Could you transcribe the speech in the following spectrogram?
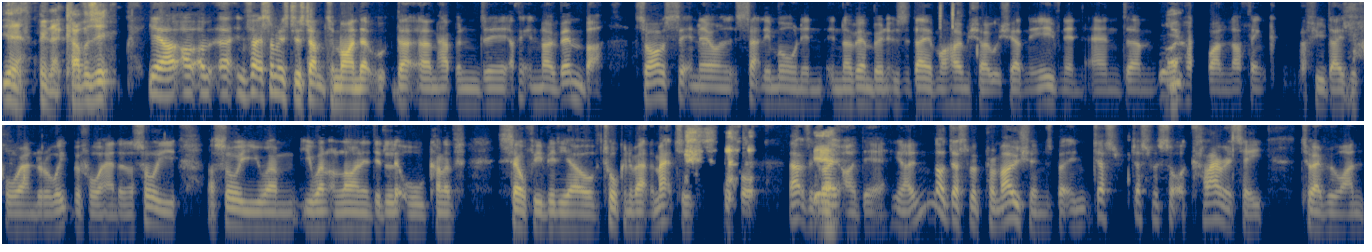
yeah, I think that covers it. Yeah, I, I, uh, in fact, something's just jumped to mind that that um, happened. Uh, I think in November. So I was sitting there on Saturday morning in November, and it was the day of my home show, which we had in the evening. And um, right. you had one, I think, a few days beforehand or a week beforehand, and I saw you. I saw you. Um, you went online and did a little kind of selfie video of talking about the matches. Thought, that was a yeah. great idea. You know, not just for promotions, but in just just for sort of clarity to everyone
